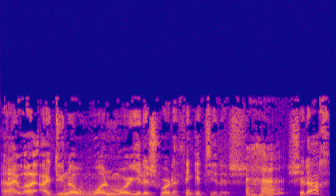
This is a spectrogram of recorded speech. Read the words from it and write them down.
And I, I do know one more Yiddish word. I think it's Yiddish. Uh-huh. Shidduch.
